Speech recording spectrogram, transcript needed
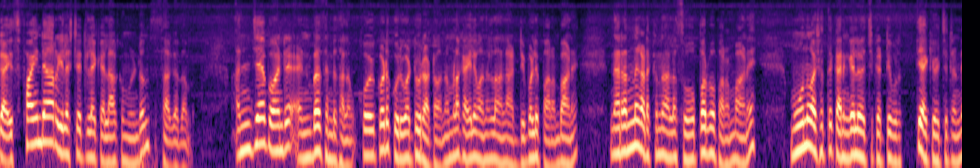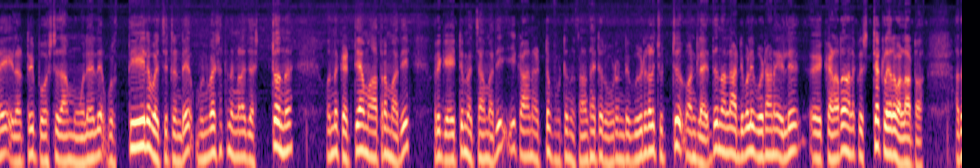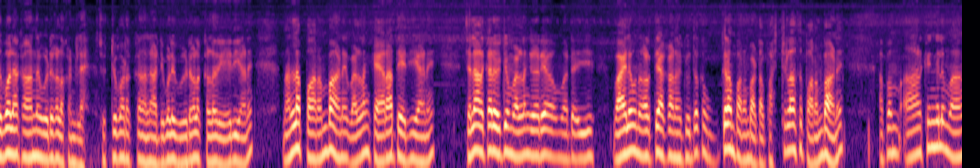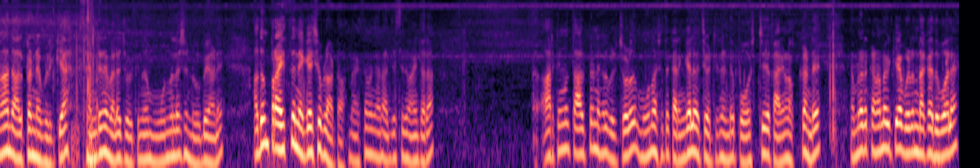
Guys find R real എസ്റ്റേറ്റിലേക്ക് എല്ലാവർക്കും വീണ്ടും സ്വാഗതം. അഞ്ച് പോയിന്റ് എൺപത് സെന്റ് സ്ഥലം. കോഴിക്കോട് കുരുവട്ടൂർ കേട്ടോ നമ്മളെ കയ്യിൽ വന്നിട്ടുള്ള നല്ല അടിപൊളി പറമ്പാണ്. നിരന്ന് കിടക്കുന്ന നല്ല സൂപ്പർബ് പറമ്പാണ്. മൂന്ന് വശത്ത് കരിങ്കൽ വെച്ച് കെട്ടി വൃത്തിയാക്കി വെച്ചിട്ടുണ്ട്. ഇലക്ട്രിക് പോസ്റ്റ് ആ മൂലയിൽ വൃത്തിയിൽ വെച്ചിട്ടുണ്ട്. മുൻവശത്ത് നിങ്ങൾ ജസ്റ്റ് ഒന്ന് ഒന്ന് കെട്ടിയാൽ മാത്രം മതി ഒരു ഗേറ്റും വെച്ചാൽ മതി. ഈ കാണുന്ന എട്ട് ഫുട്ട് നിസ്സാനത്തായിട്ട് റോഡുണ്ട് വീടുകൾ ചുറ്റും വണ്ടില്ല ഇത് നല്ല അടിപൊളി വീടാണ്. ഇതിൽ കിണർ നല്ല ക്രിസ്റ്റൽ ക്ലിയർ വെള്ളം കേട്ടോ അതുപോലെ ആ കാണുന്ന വീടുകളൊക്കെ ഉണ്ടല്ലേ ചുറ്റുപാടൊക്കെ നല്ല അടിപൊളി വീടുകളൊക്കെ ഉള്ള ഒരു ഏരിയയാണ് നല്ല പറമ്പാണ്. വെള്ളം കയറാത്ത ഏരിയയാണ് ചില ആൾക്കാർ ചോദിക്കും വെള്ളം കയറിയ മറ്റേ ഈ വയലും നിർത്തിയാക്കാണ് നോക്കും ഇതൊക്കെ ഉഗ്രം പറമ്പാട്ടോ. First class പറമ്പാണ്. അപ്പം ആർക്കെങ്കിലും വാങ്ങാൻ താല്പര്യം വിളിക്കുക. സെന്റിന് വില ചോദിക്കുന്നത് മൂന്ന് ലക്ഷം രൂപയാണ്. അതും പ്രൈസ് നെഗോഷ്യബിൾ ആട്ടോ. മാക്സിമം ഞാൻ അഡ്ജസ്റ്റ് ചെയ്ത് വാങ്ങിത്തരാം. ആർക്കെങ്കിലും താല്പര്യം നിങ്ങൾ വിളിച്ചോളൂ. മൂന്ന് വർഷത്തെ കരിങ്കയിൽ വെച്ച് കെട്ടിയിട്ടുണ്ട്. പോസ്റ്റ് കാര്യങ്ങളൊക്കെ ഉണ്ട്. നമ്മളൊരു കിണർ വയ്ക്കുക വീടുണ്ടാക്കുക ഇതുപോലെ.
